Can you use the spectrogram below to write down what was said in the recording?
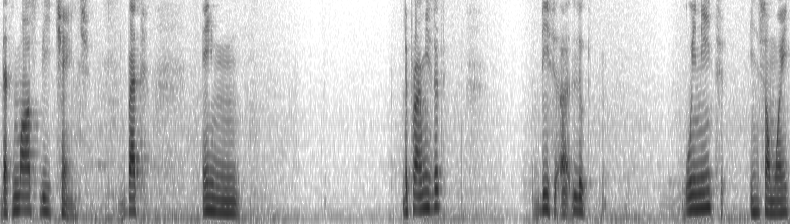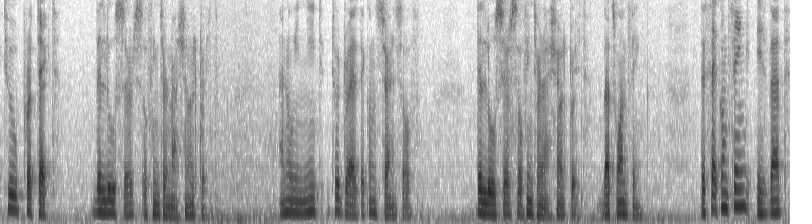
that must be changed. But in the problem is that this uh, look, we need in some way to protect the losers of international trade, and we need to address the concerns of the losers of international trade. That's one thing. The second thing is that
